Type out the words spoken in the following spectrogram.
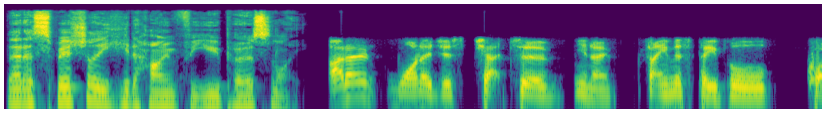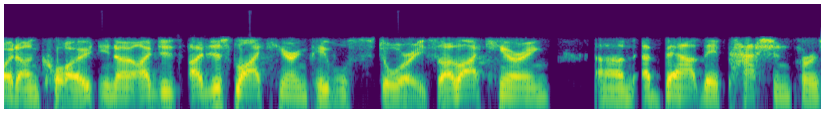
that especially hit home for you personally? I don't want to just chat to you know famous people, quote unquote. You know, I just I just like hearing people's stories. I like hearing um, about their passion for a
